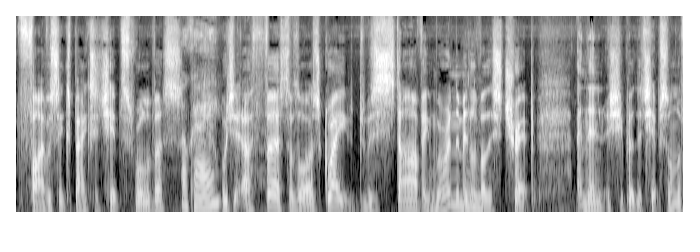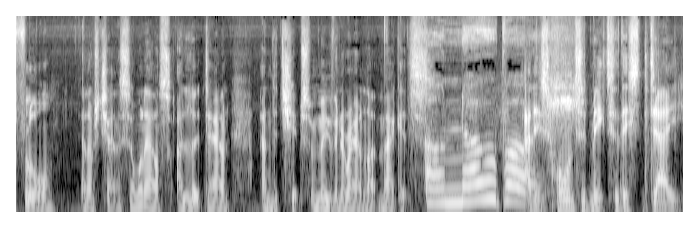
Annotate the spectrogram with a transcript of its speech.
five or six bags of chips for all of us. Okay. Which at first I thought was great. It was starving. We were in the middle of this trip. And then she put the chips on the floor and I was chatting to someone else. I looked down and the chips were moving around like maggots. Oh no, Bush. And it's haunted me to this day.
